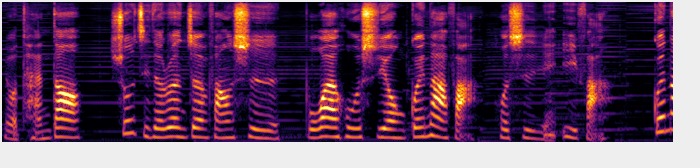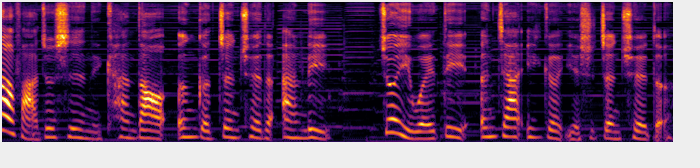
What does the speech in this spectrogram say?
有谈到书籍的论证方式，不外乎是用归纳法或是演绎法。归纳法就是你看到 n 个正确的案例。就以为第 n 加一个也是正确的。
